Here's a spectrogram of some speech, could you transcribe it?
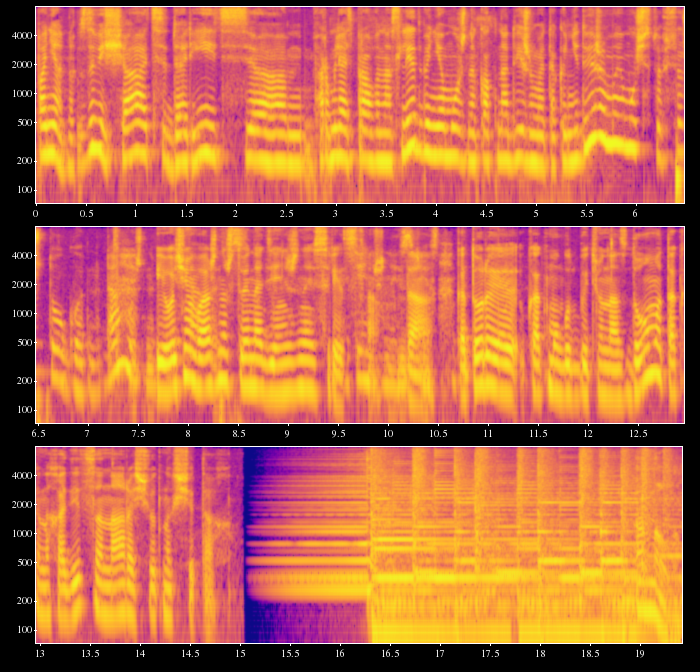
Понятно. Завещать, дарить, оформлять право наследования можно как на движимое, так и недвижимое имущество, все что угодно, да, можно. И очень важно, что и на денежные средства, денежные да, средства. которые как могут быть у нас дома, так и находиться на расчетных счетах. О новом,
